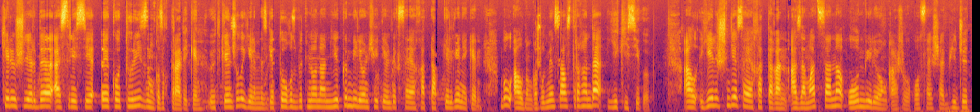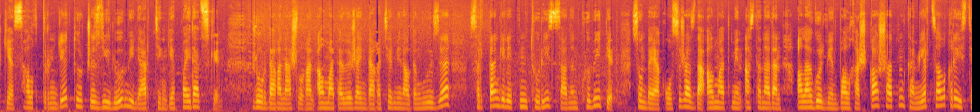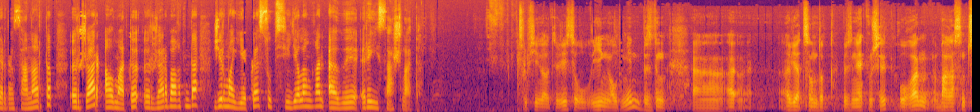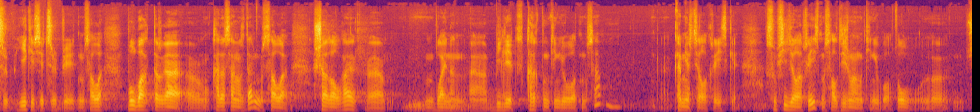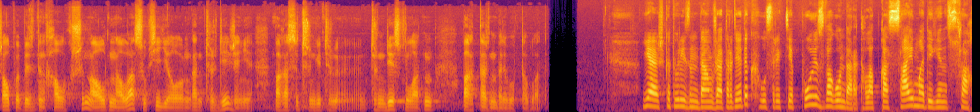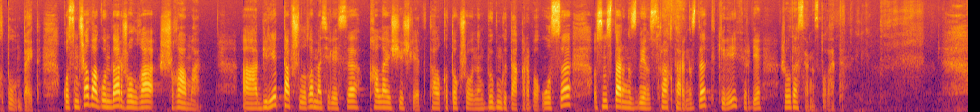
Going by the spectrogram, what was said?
Келушілерді әсіресе экотуризм қызықтырады екен. Өткен жылы елімізге 9,2 миллион шетелдік саяхаттап келген екен. Бұл алдыңғы жылмен салыстырғанда екі есе көп. Ал ел ішінде саяхаттаған азамат саны 10 миллионға жуық. Осылайша бюджетке салық түрінде 450 миллиард теңге пайда түскен. Жуырда ғана ашылған Алматы әуежайындағы терминалдың өзі сырттан келетін турист санын көбейтеді. Сондай-ақ осы жазда Алматы мен Астанадан Алакөл мен Балқашқа ұшатын коммерциялық рейстердің саны артып, Үржар Алматы Үржар бағытында 22 субсидияланған әуе рейсі ашылады. субсидиялы рейс ол ең алдымен біздің авиациондық біздің әкімшілік оған бағасын түсіріп екі есе түсіріп береді мысалы бұл бағыттарға қарасаңыздар мысалы үш аралға былайынан билет қырық мың теңге болатын болса коммерциялық рейске субсидиялық рейс мысалы жиырма мың теңге болады ол жалпы біздің халық үшін алдын ала субсидияланған түрде және бағасы түсірілген түрінде ұсынылатын бағыттардың бірі болып табылады Иә, ішкі туризм дамып жатыр дедік. Осы ретте пойыз вагондары талапқа сай ма деген сұрақ туындайды. Қосымша вагондар жолға шыға ма? Билет тапшылығы мәселесі қалай шешіледі? Талқы ток-шоуының бүгінгі тақырыбы осы. Ұсыныстарыңыз бен сұрақтарыңызды тікелей эфирде жолдасаңыз болады.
